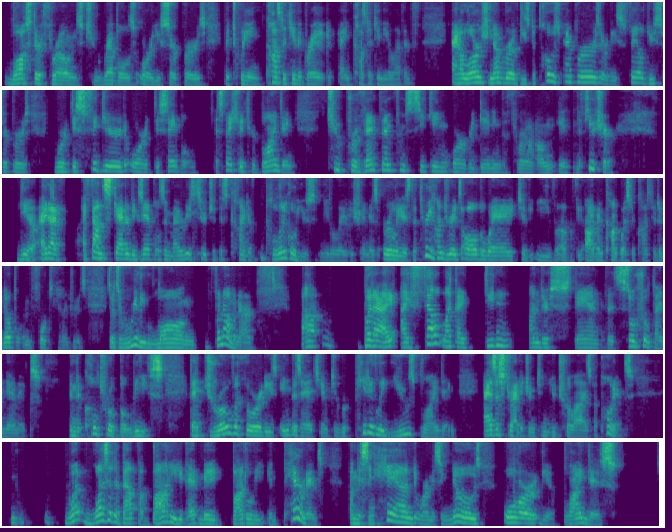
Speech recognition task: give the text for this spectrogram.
lost their thrones to rebels or usurpers between Constantine the Great and Constantine XI. And a large number of these deposed emperors or these failed usurpers were disfigured or disabled, especially through blinding, to prevent them from seeking or regaining the throne in the future you know, and I've I found scattered examples in my research of this kind of political use of mutilation as early as the 300s, all the way to the eve of the Ottoman conquest of Constantinople in the 1400s. So it's a really long phenomenon. Uh, but I, I felt like I didn't understand the social dynamics and the cultural beliefs that drove authorities in Byzantium to repeatedly use blinding as a stratagem to neutralize opponents what was it about the body that made bodily impairment a missing hand or a missing nose or you know blindness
